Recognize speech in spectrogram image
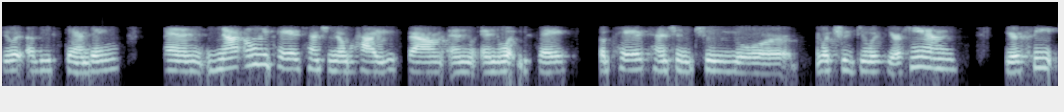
do it of you standing and not only pay attention to how you sound and, and what you say, but pay attention to your what you do with your hands, your feet.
